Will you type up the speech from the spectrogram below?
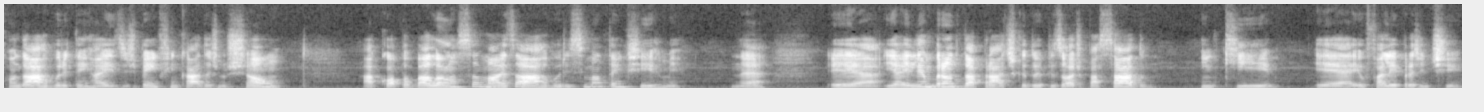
quando a árvore tem raízes bem fincadas no chão, a copa balança, mas a árvore se mantém firme, né? É, e aí, lembrando da prática do episódio passado, em que é, eu falei para a gente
